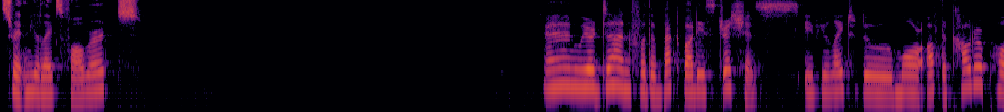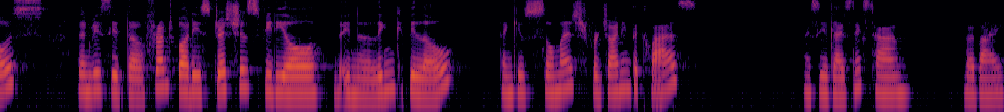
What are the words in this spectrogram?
straighten your legs forward. And we are done for the back body stretches. If you like to do more of the counter pose, then visit the front body stretches video in the link below. Thank you so much for joining the class. I see you guys next time. Bye bye.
